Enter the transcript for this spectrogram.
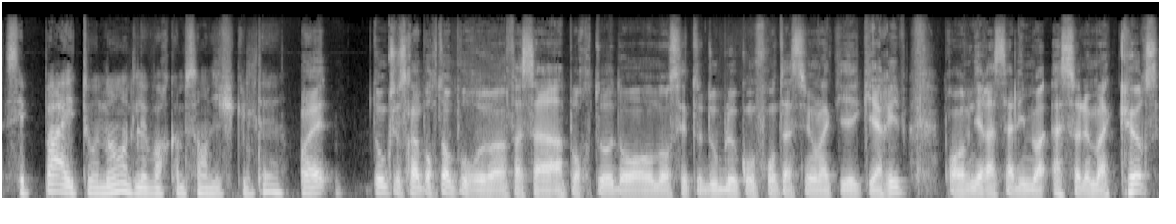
c'est pas étonnant de les voir comme ça en difficulté. Ouais. Donc ce sera important pour eux hein, face à, à Porto dans, dans, cette double confrontation là qui, qui arrive. Pour en revenir à, Salima, à Saloma Kurz,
